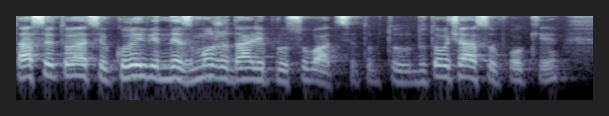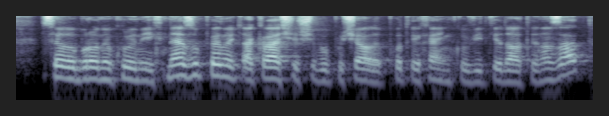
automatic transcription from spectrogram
та ситуація, коли він не зможе далі просуватися. Тобто до того часу, поки Сили оборони України їх не зупинять, а краще, щоб почали потихеньку відкидати назад.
